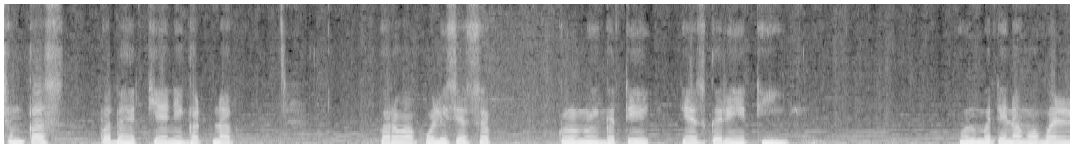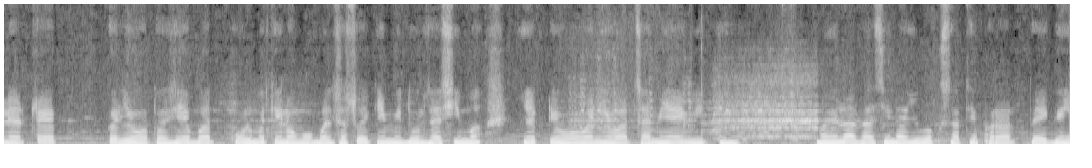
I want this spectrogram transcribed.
શંકાસ્પદ હત્યાની ઘટના કરવા પોલીસે સક્રુની ગતિ તેજ કરી હતી. ફૂલમતીના મોબાઈલને ટ્રેક કર્યો હતો. જે બાદ ફૂલમતીનો મોબાઈલ છસો કિમી દૂર ઝાંસીમાં એક્ટિવ હોવાની વાત સામે આવી હતી. મહિલા ઝાંસીના યુવક સાથે ફરાર થઈ ગઈ.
